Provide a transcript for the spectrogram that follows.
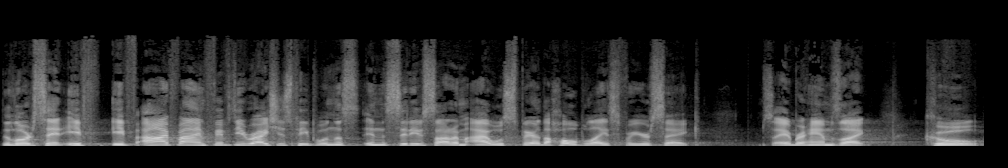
The Lord said, If, if I find 50 righteous people in the, in the city of Sodom, I will spare the whole place for your sake. So Abraham's like, Cool.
